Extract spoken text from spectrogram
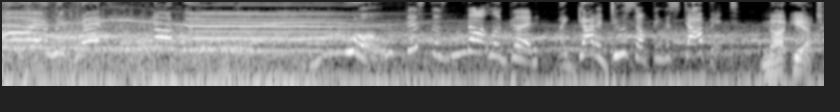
I regret nothing! Whoa! This does not look good. I gotta do something to stop it. Not yet.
